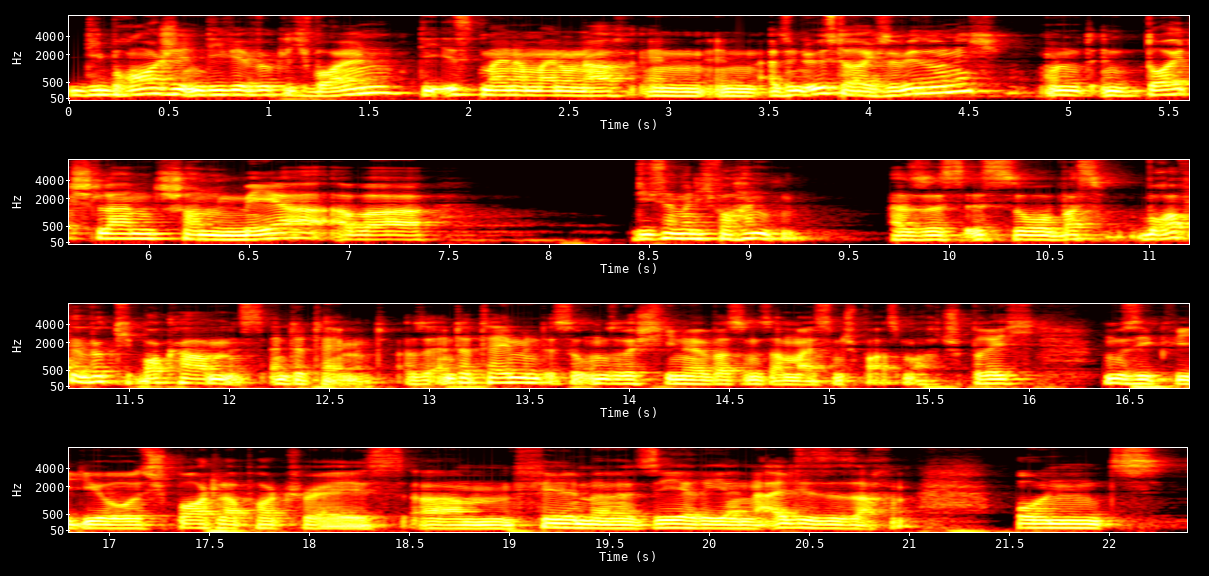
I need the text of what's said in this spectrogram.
Die Branche, in die wir wirklich wollen, die ist meiner Meinung nach in, in also in Österreich sowieso nicht und in Deutschland schon mehr, aber die ist einfach nicht vorhanden. Also es ist so, was, worauf wir wirklich Bock haben, ist Entertainment. Also Entertainment ist so unsere Schiene, was uns am meisten Spaß macht. Sprich Musikvideos, Sportlerportraits, ähm, Filme, Serien, all diese Sachen. Und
